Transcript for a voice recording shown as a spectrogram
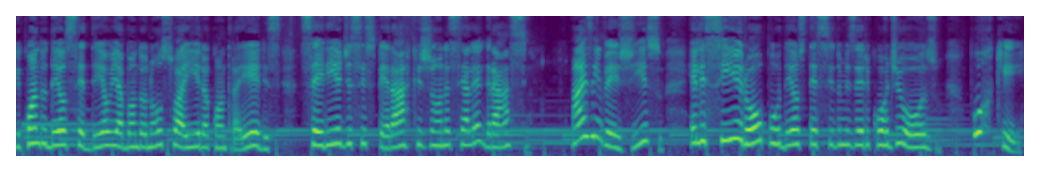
e quando Deus cedeu e abandonou sua ira contra eles, seria de se esperar que Jonas se alegrasse. Mas em vez disso, ele se irou por Deus ter sido misericordioso. Por quê?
